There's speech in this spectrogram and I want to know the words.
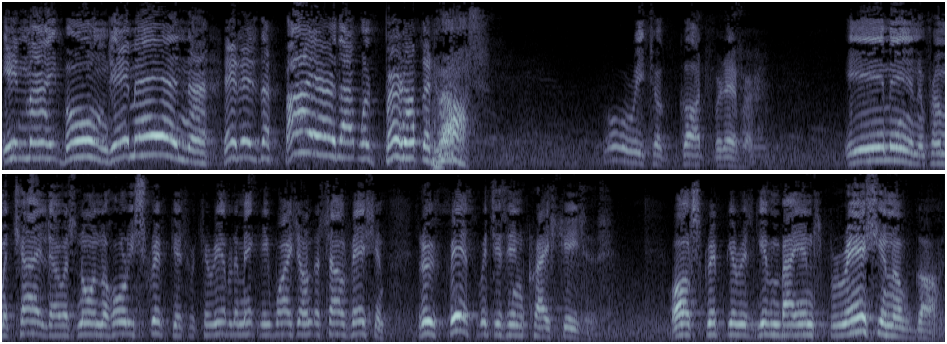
in my bones. Amen. It is the fire that will burn up the dross. Glory to God forever. Amen. And from a child I was known the Holy Scriptures, which are able to make thee wise unto salvation through faith which is in Christ Jesus. All Scripture is given by inspiration of God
